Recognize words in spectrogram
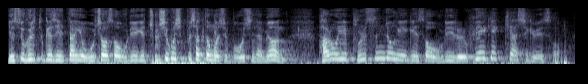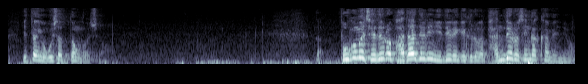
예수 그리스도께서 이 땅에 오셔서 우리에게 주시고 싶으셨던 것이 무엇이냐면 바로 이 불순종에게서 우리를 회개케 하시기 위해서 이 땅에 오셨던 거죠. 그러니까 복음을 제대로 받아들인 이들에게 그러면 반대로 생각하면요.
